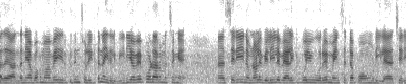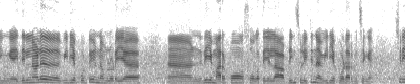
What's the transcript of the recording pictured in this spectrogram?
அது அந்த ஞாபகமாகவே இருக்குதுன்னு சொல்லிட்டு தான் நான் இதில் வீடியோவே போட ஆரம்பித்தேங்க சரி நம்மளால் வெளியில் வேலைக்கு போய் ஒரே மைண்ட் செட்டாக போக முடியல. சரிங்க. இதனால வீடியோ போட்டு நம்மளுடைய இதையை மறப்போம் சோகத்தை எல்லாம் அப்படின்னு சொல்லிட்டு நான் வீடியோ போட ஆரம்பித்தேங்க சரி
